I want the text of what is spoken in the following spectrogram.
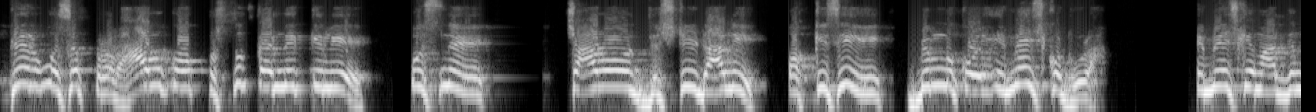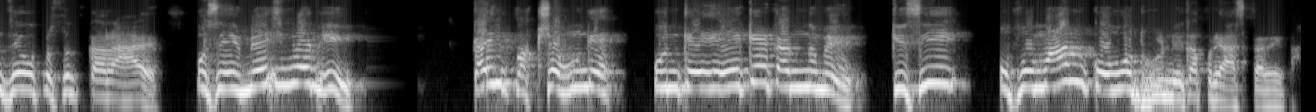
फिर उस प्रभाव को प्रस्तुत करने के लिए उसने चारों दृष्टि डाली और किसी बिंब को, इमेज को ढूंढा। इमेज के माध्यम से वो प्रस्तुत कर रहा है। उस इमेज में भी कई पक्ष होंगे। उनके एक एक अंग में किसी उपमान को वो ढूँढने का प्रयास करेगा।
